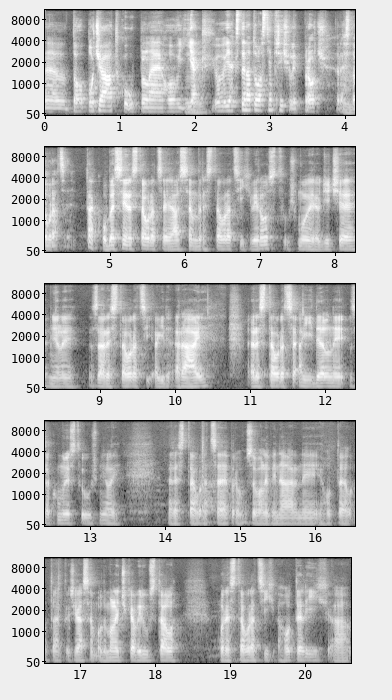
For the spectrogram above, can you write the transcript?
eh, toho počátku úplného? Jak, hmm. jak jste na to vlastně přišli? Proč restaurace? Hmm. Tak obecně restaurace. Já jsem v restauracích vyrost. Už moji rodiče měli za restaurací a ráj, restaurace a jídelny. Za komunistů už měli restaurace, provozovali vinárny, hotel a tak. Takže já jsem od malička vyrůstal po restauracích a hotelích a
